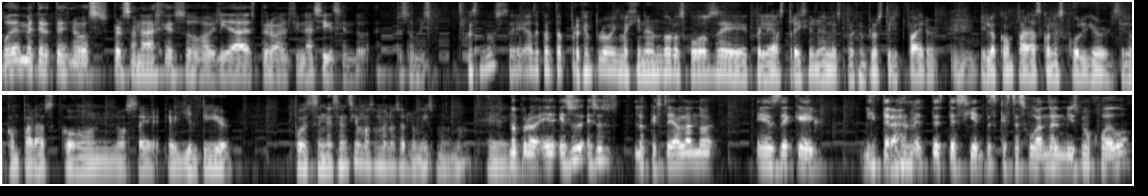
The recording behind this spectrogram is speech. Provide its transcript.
Pueden meterte nuevos personajes o habilidades, pero al final sigue siendo eh, pues lo mismo. Pues no sé. Haz de cuenta, por ejemplo, imaginando los juegos de peleas tradicionales, por ejemplo Street Fighter, y lo comparas con Skullgirls, y lo comparas con, no sé, el Guilty Gear, pues en esencia más o menos es lo mismo, ¿no? Eh, No, pero eh, eso, eso es lo que estoy hablando. Es de que literalmente te sientes que estás jugando el mismo juego,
